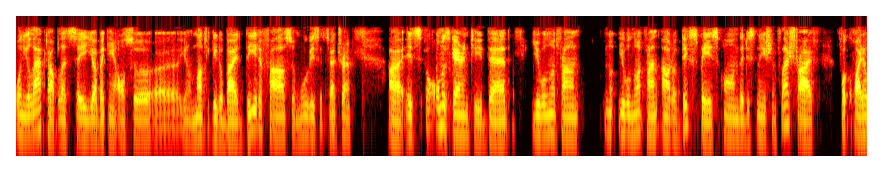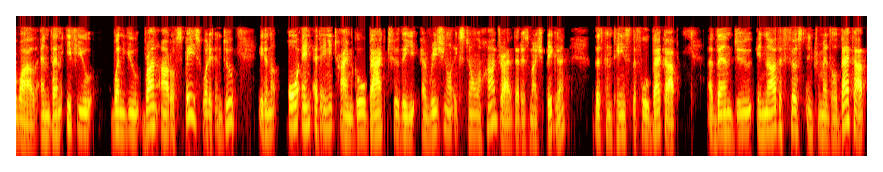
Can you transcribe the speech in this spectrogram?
on your laptop, let's say you're backing also, you know, multi-gigabyte data files or movies, etc. it's almost guaranteed that you will not run you will not run out of disk space on the destination flash drive for quite a while. And then if you when you run out of space, what you can do, you can or at any time go back to the original external hard drive that is much bigger, that contains the full backup, uh, then do another first incremental backup,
